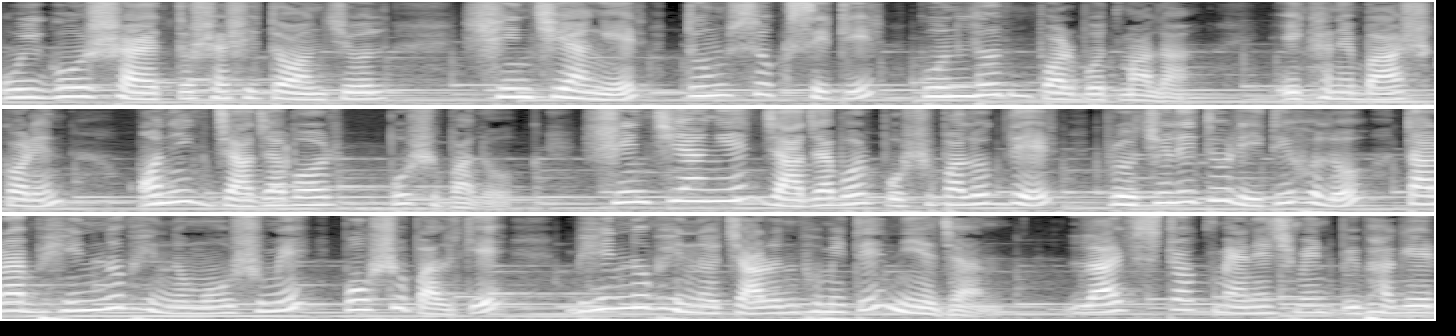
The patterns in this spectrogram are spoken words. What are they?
উইগুর স্বায়ত্তশাসিত অঞ্চল সিনচিয়াংয়ের তুমসুক সিটির কুনলুন পর্বতমালা। এখানে বাস করেন অনেক যাযাবর পশুপালক। সিনচিয়াংয়ে যাযাবর পশুপালকদের প্রচলিত রীতি হল, তারা ভিন্ন ভিন্ন মৌসুমে পশুপালকে ভিন্ন ভিন্ন চারণভূমিতে নিয়ে যান। লাইভস্টক ম্যানেজমেন্ট বিভাগের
